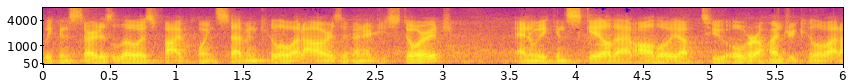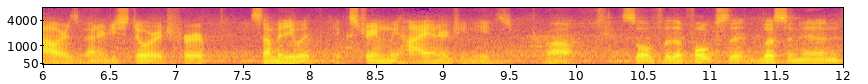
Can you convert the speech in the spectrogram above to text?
we can start as low as 5.7 kilowatt hours of energy storage and we can scale that all the way up to over 100 kilowatt hours of energy storage for somebody with extremely high energy needs. Wow. So for the folks that listen in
